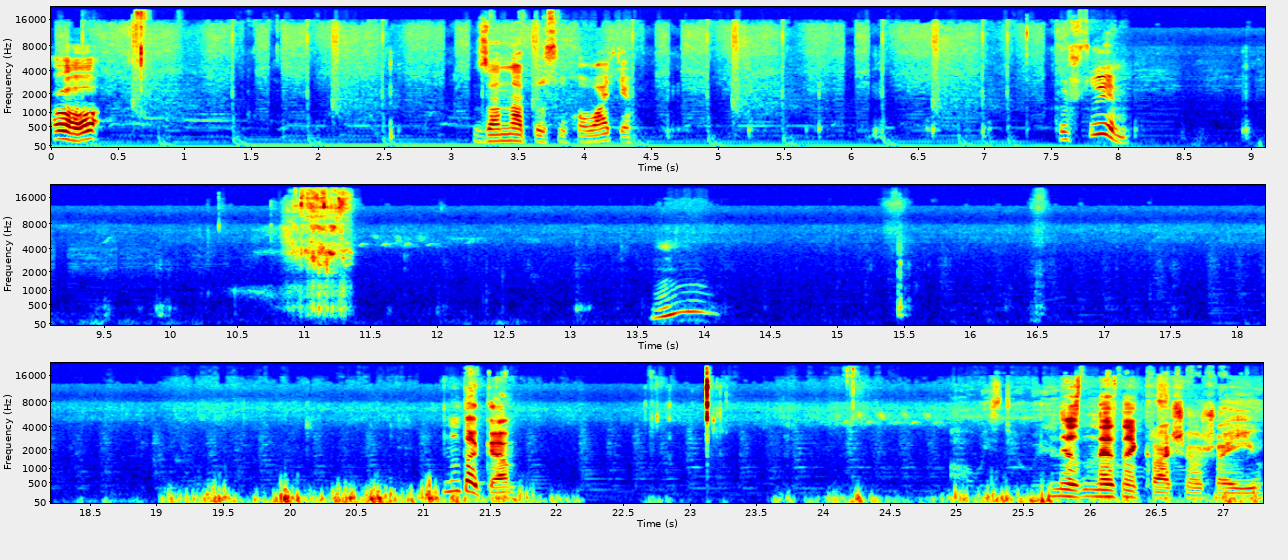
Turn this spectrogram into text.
Ого! Занадто суховаті. Куштуємо. Ну таке. Не, не з найкращого, що я їв.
